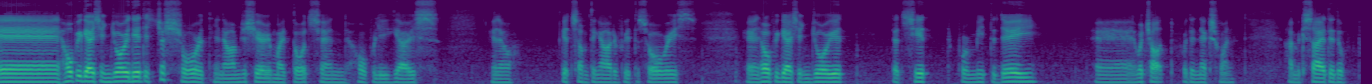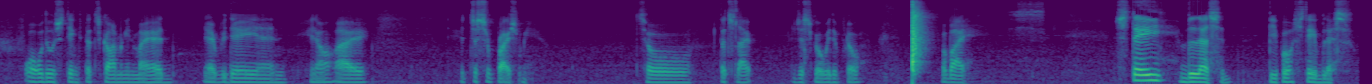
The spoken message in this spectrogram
and hope you guys enjoyed it. It's just short you know i'm just sharing my thoughts and hopefully you guys you know get something out of it as always. And hope you guys enjoy it. That's it for me today. And watch out for the next one. I'm excited of all those things that's coming in my head every day and you know i it just surprised me. So that's life. You just go with the flow. Bye bye. Stay blessed, people. Stay blessed.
